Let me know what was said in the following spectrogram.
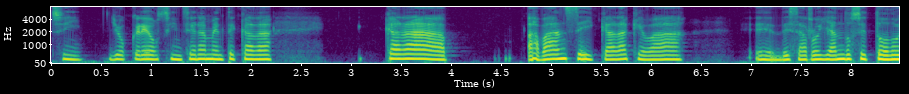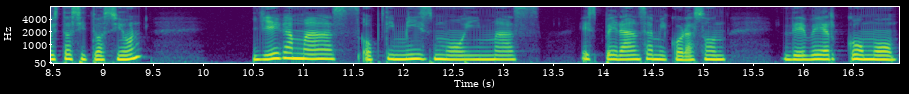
Sí, yo creo sinceramente cada, cada avance y cada que va eh, desarrollándose toda esta situación, llega más optimismo y más esperanza a mi corazón de ver cómo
